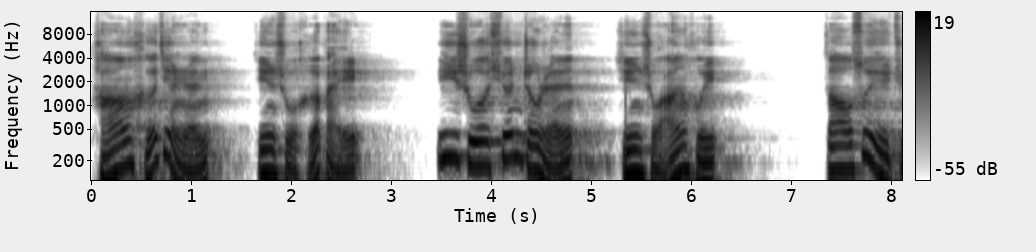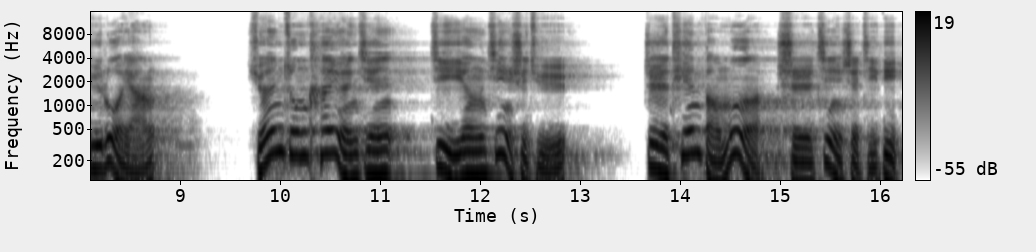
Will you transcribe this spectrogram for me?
唐河间人，今属河北。一说宣州人，今属安徽。早岁居洛阳。玄宗开元间，即应进士举，至天宝末使进士及第，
